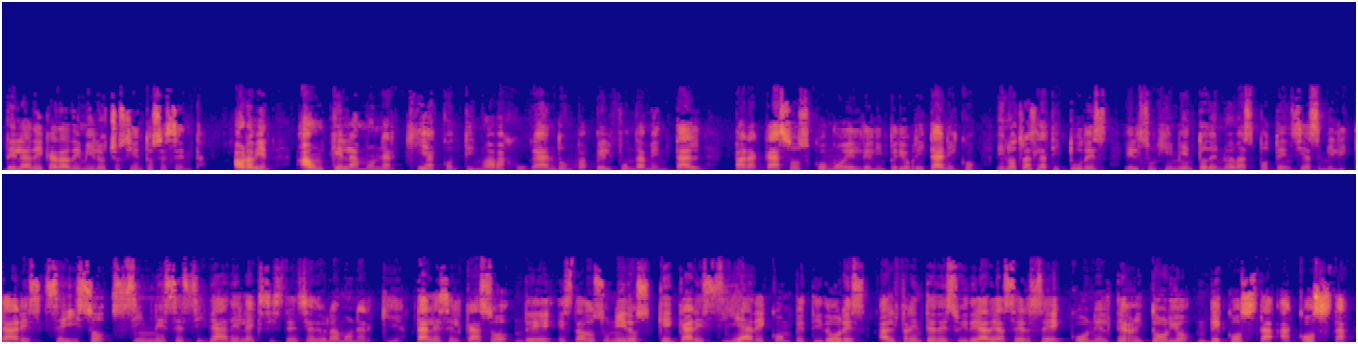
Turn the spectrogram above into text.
de la década de 1860. Ahora bien, aunque la monarquía continuaba jugando un papel fundamental para casos como el del Imperio Británico, en otras latitudes el surgimiento de nuevas potencias militares se hizo sin necesidad de la existencia de una monarquía. Tal es el caso de Estados Unidos, que carecía de competidores al frente de su idea de hacerse con el territorio de costa a costa,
